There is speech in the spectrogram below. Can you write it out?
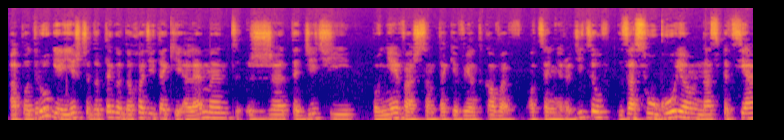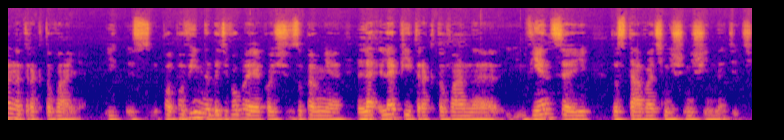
a po drugie, jeszcze do tego dochodzi taki element, że te dzieci, ponieważ są takie wyjątkowe w ocenie rodziców, zasługują na specjalne traktowanie i po, powinny być w ogóle jakoś zupełnie le, lepiej traktowane, więcej dostawać niż, niż inne dzieci.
